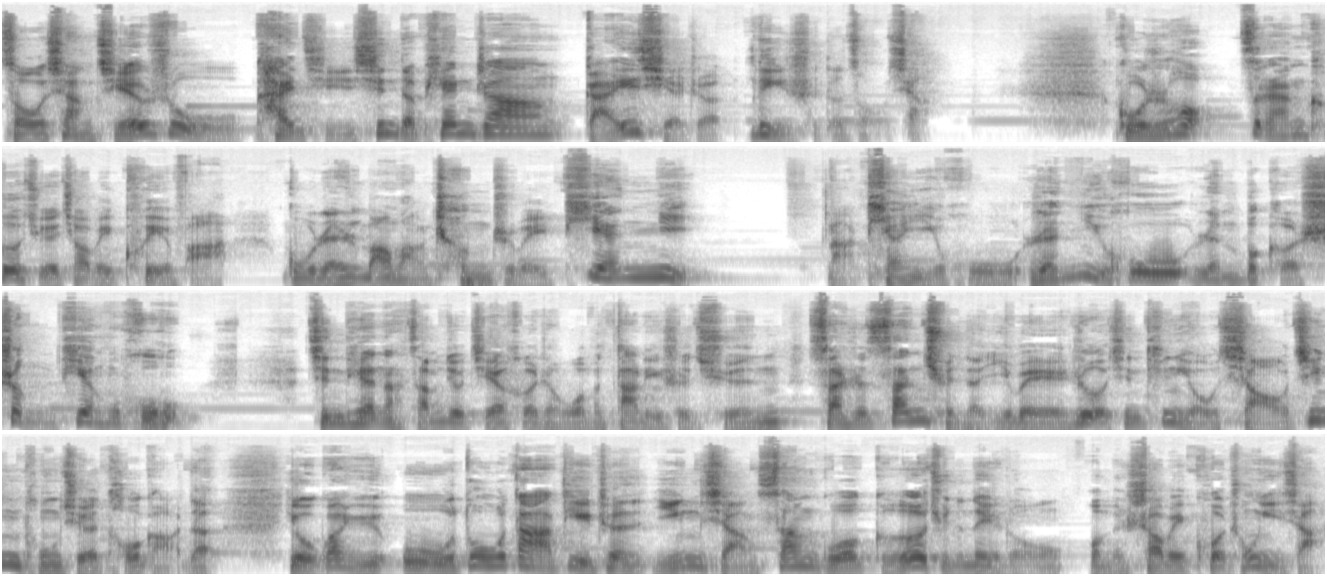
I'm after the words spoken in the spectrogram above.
走向结束，开启新的篇章，改写着历史的走向。古时候自然科学较为匮乏，古人往往称之为天意。那天意乎，人意乎，人不可胜天乎？今天呢，咱们就结合着我们大历史群三十三群的一位热心听友小金同学投稿的有关于五都大地震影响三国格局的内容，我们稍微扩充一下。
